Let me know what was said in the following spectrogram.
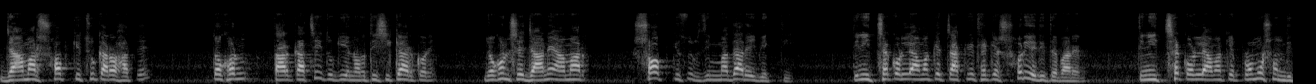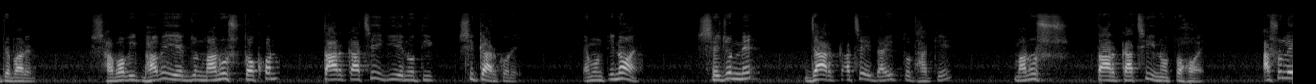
যে আমার সব কিছু কারও হাতে, তখন তার কাছেই তো গিয়ে নথি স্বীকার করে। যখন সে জানে আমার সব কিছুর জিম্মাদার এই ব্যক্তি, তিনি ইচ্ছা করলে আমাকে চাকরি থেকে সরিয়ে দিতে পারেন, তিনি ইচ্ছা করলে আমাকে প্রমোশন দিতে পারেন। স্বাভাবিকভাবেই একজন মানুষ তখন তার কাছেই গিয়ে নথি স্বীকার করে। এমনটি নয়। সেজন্যে যার কাছে দায়িত্ব থাকে, মানুষ তার কাছেই নত হয়। আসলে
